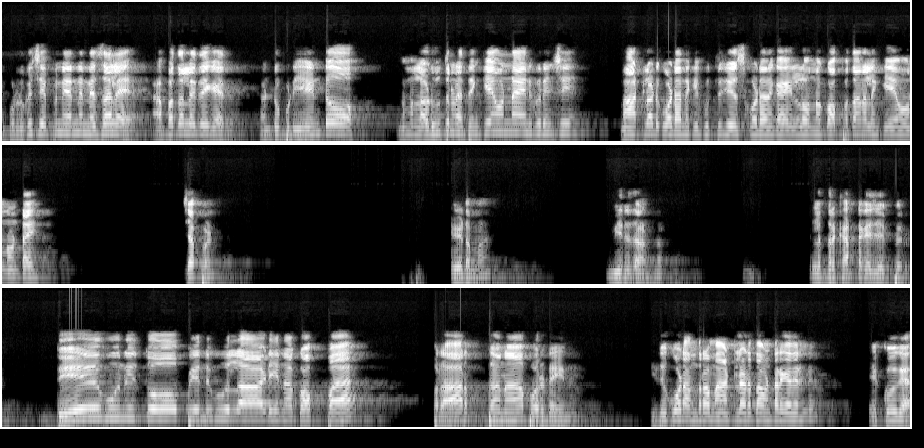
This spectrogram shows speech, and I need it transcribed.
ఇప్పుడు రుకు చెప్పిన అన్నీ నిజాలే అబద్ధాలు అయితే కాదు. అంటూ ఇప్పుడు ఏంటో మిమ్మల్ని అడుగుతున్నది ఇంకేమున్నాయి ఆయన గురించి? మాట్లాడుకోవడానికి గుర్తు చేసుకోవడానికి ఆయనలో ఉన్న గొప్పతనాలు ఇంకేమన్నా ఉంటాయి? చెప్పండి. ఏడమ్మా? మీరేదా అంటున్నారు? వీళ్ళిద్దరు కరెక్ట్గా చెప్పారు. దేవునితో పెనుగులాడిన గొప్ప ప్రార్థనా పొరుడైన. ఇది కూడా అందరూ మాట్లాడుతూ ఉంటారు కదండి. ఎక్కువగా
